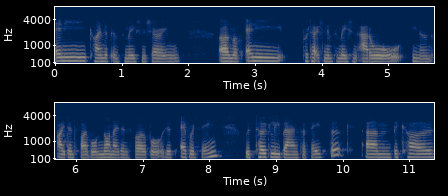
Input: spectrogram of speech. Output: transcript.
any kind of information sharing um, of any protection information at all. You know, identifiable, non-identifiable, just everything was totally banned for Facebook um, because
